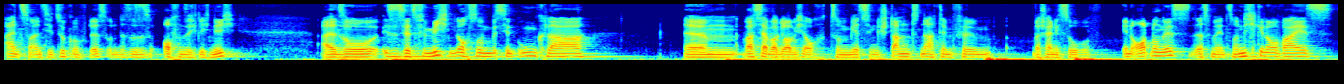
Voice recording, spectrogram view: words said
eins zu eins die Zukunft ist. Und das ist es offensichtlich nicht. Also ist es jetzt für mich noch so ein bisschen unklar, ähm, was ja aber, glaube ich, auch zum jetzigen Stand nach dem Film wahrscheinlich so in Ordnung ist, dass man jetzt noch nicht genau weiß,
